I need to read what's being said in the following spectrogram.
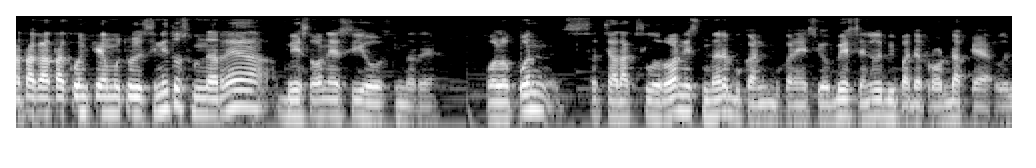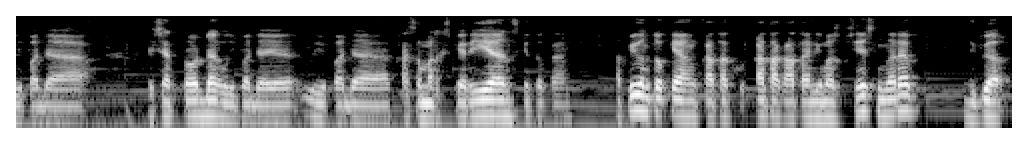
Kata-kata kunci yang muncul di sini tuh sebenarnya based on SEO sebenarnya. Walaupun secara keseluruhan ini sebenarnya bukan bukan SEO based, ini lebih pada produk ya, lebih pada riset produk, lebih pada lebih pada customer experience gitu kan. Tapi untuk yang kata kata-kata yang dimasuk sini sebenarnya juga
